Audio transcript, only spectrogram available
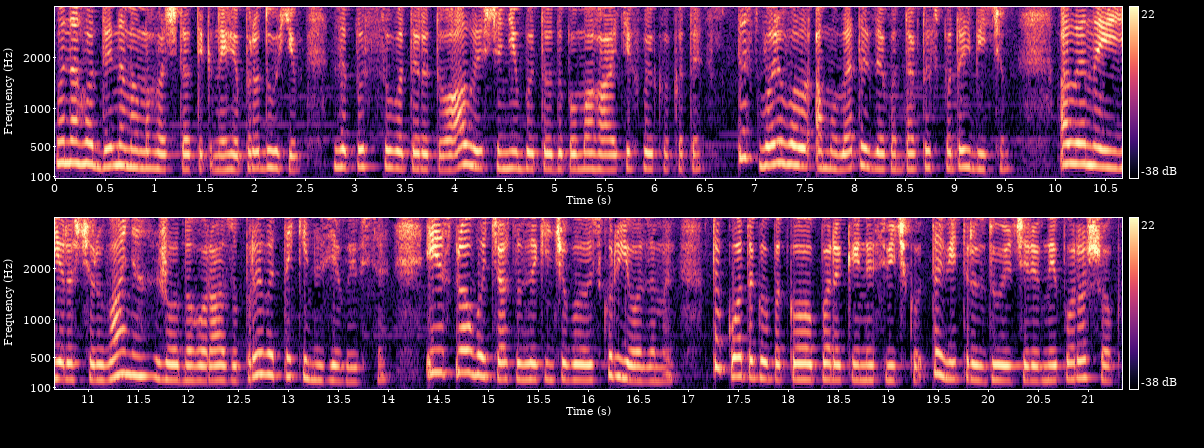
Вона годинами могла читати книги про духів, записувати ритуали, що нібито допомагають їх викликати, та створювала амулети для контакту з потайбіччям. Але на її розчарування жодного разу привид таки не з'явився. Її спроби часто закінчувались курйозами. То котик випадково перекине свічку, та вітер здує чарівний порошок.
